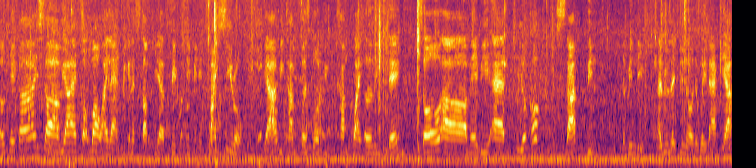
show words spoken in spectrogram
Okay, guys, uh, we are at Got Wow Island. We're gonna stop here 50 minutes, by zero. Yeah, we come first boat, we come quite early today. So, uh, maybe at 3 o'clock, start wind, the windy. I will let you know the way back, yeah?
